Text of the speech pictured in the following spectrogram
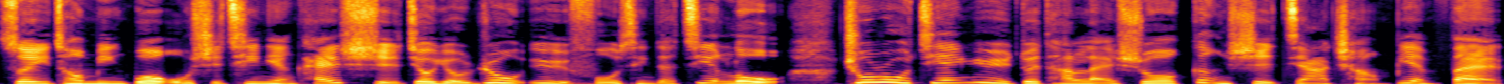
所以，从民国五十七年开始就有入狱服刑的记录，出入监狱对他来说更是家常便饭。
